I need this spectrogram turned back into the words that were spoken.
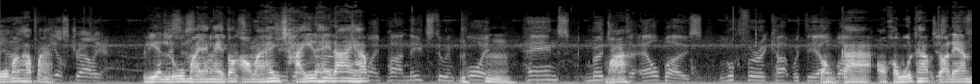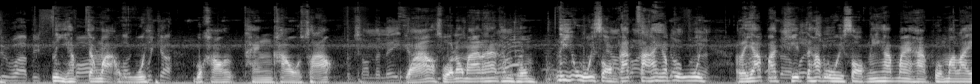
ว์มั้งครับมา เรียนรู้มายังไงต้องเอามาให้ใช้ให้ได้ครับอืมมาต้องกล้าออกอาวุธครับจอแดนนี่ครับจังหวะโอ้ยพวกเขาแทงเข่าสาวขวาสวนออกมานะฮะท่านผู้ชมนี่อุ้ยสองกัดซ้ายครับอุ้ย ระยะประชิดนะครับอุ้ยศอกนี้ครับไม่หักพวงมาลัย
